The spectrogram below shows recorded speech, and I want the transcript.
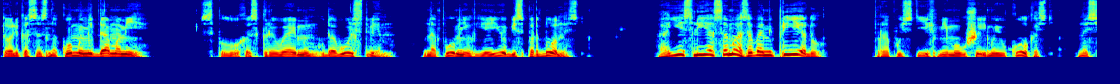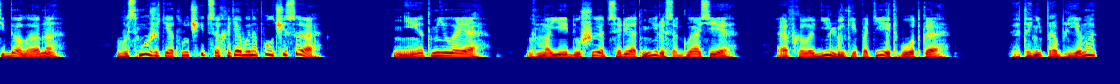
только со знакомыми дамами». С плохо скрываемым удовольствием напомнил я ее беспардонность. «А если я сама за вами приеду?» Пропустив мимо ушей мою колкость, наседала она. «Вы сможете отлучиться хотя бы на полчаса?» «Нет, милая, в моей душе царят мир и согласие, а в холодильнике потеет водка. Это не проблема.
